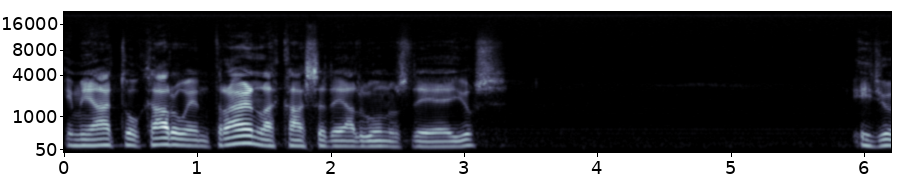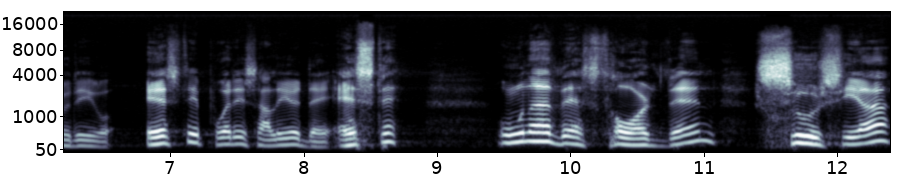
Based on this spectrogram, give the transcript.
Y me ha tocado entrar en la casa de algunos de ellos. Y yo digo, ¿este puede salir de este? Una desorden, sucia,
